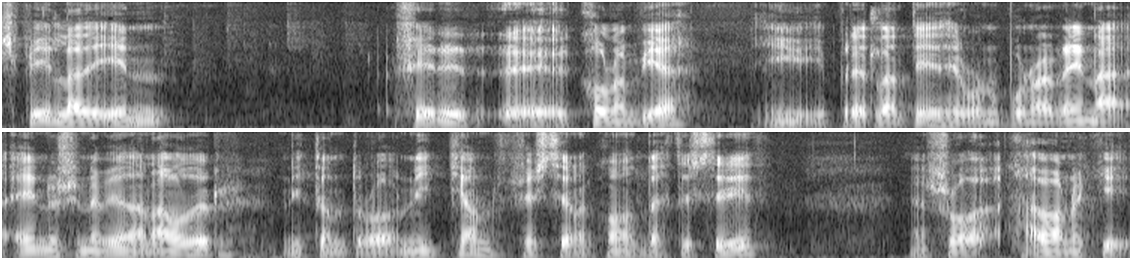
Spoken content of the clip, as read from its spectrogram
spilaði inn fyrir uh, Kolumbía í, í Breitlandi þeir voru búin að reyna einu sinni við hann áður 1919, fyrst þegar hann kom eftir stríð. En svo hafa hann ekki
